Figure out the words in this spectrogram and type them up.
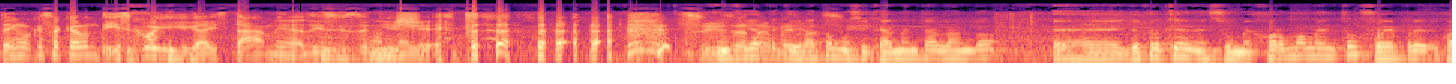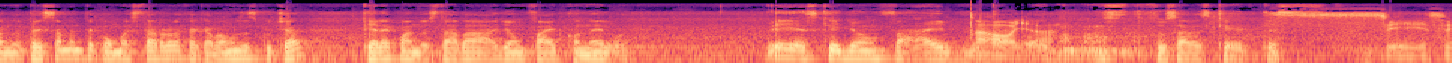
tengo que sacar un disco y ahí está, mira, this is the new shit. sí, Y Fíjate que el vato así. musicalmente hablando, eh, yo creo que en su mejor momento fue pre- cuando precisamente como esta rola que acabamos de escuchar, que era cuando estaba John Five con él, güey. Es que John Five, No, ya. tú sabes que es, Sí, sí.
